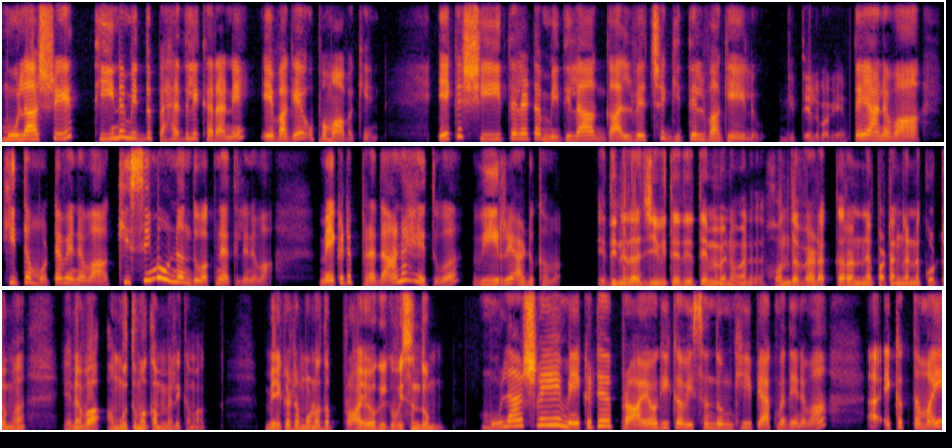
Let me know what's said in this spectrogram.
මූලාශ්‍රයේ තීන මිද්ද පැහැදිලි කරන්නේ ඒ වගේ උපමාවකින්. ඒක ශීතලට මිදිලා ගල් වෙච්ච ගිතෙල් වගේලු. ගිතෙල් වගේ. තේ යනවා හිත මොට වෙනවා කිසිම උනන්දුවක් නැතිලෙනවා. මේකට ප්‍රධාන හේතුව වීරය අඩුකම. එදිනදා ජීවිතේදීත් එම වෙනවනේද? හොඳ වැඩක් කරන්න පටන් ගන්නකොටම එනවා අමුතුම කම්මැලිකමක්. මේකට මොනවද ප්‍රායෝගික විසඳුම්? මූලාශ්‍රයේ මේකට ප්‍රායෝගික විසඳුම් කිහිපයක්ම දෙනවා. එකක් තමයි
